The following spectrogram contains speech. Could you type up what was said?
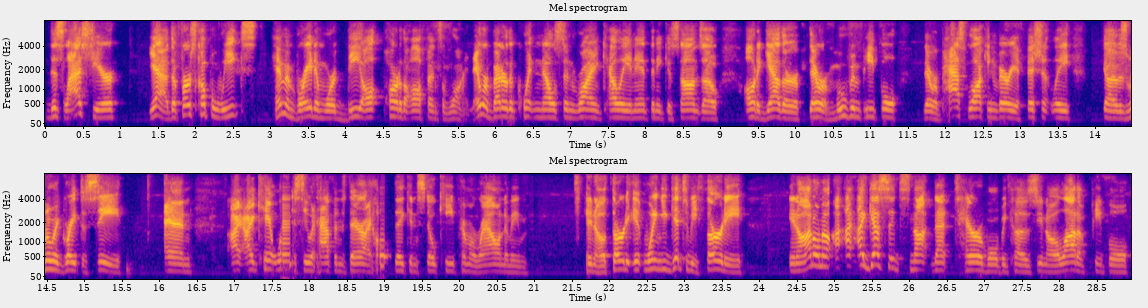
this last year, yeah, the first couple weeks, him and Braden were the o- part of the offensive line. They were better than Quenton Nelson, Ryan Kelly, and Anthony Castonzo all together. They were moving people. They were pass blocking very efficiently. uh, it was really great to see, and I, I can't wait to see what happens there. I hope they can still keep him around. I mean, you know, thirty it, when you get to be thirty, you know, I don't know. I, I guess it's not that terrible because you know a lot of people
